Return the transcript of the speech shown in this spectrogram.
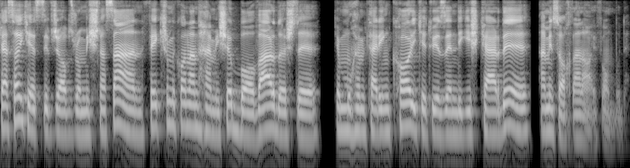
کسایی که استیو جابز رو می‌شناسن فکر می‌کنن همیشه باور داشته که مهمترین کاری که توی زندگیش کرده همین ساختن آیفون بوده.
